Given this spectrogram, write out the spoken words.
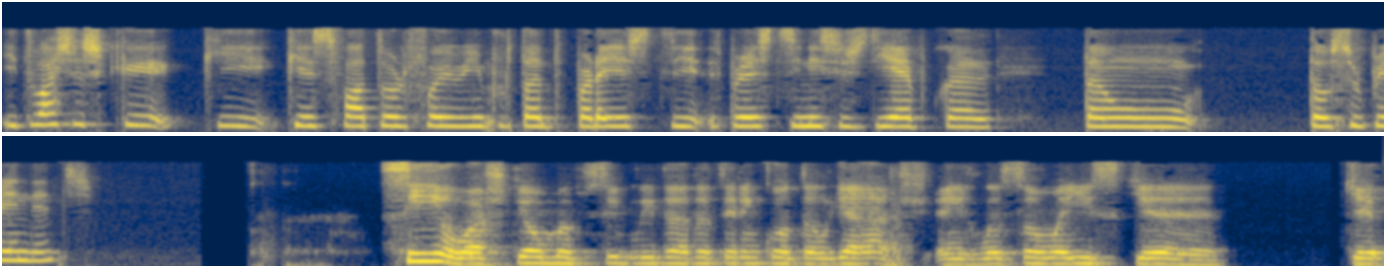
E tu achas que, que, que esse fator foi importante para, este, para estes inícios de época tão, tão surpreendentes? Sim, eu acho que é uma possibilidade a ter em conta. Aliás, em relação a isso que, a, que, a,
